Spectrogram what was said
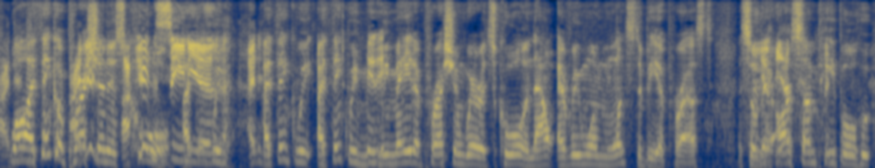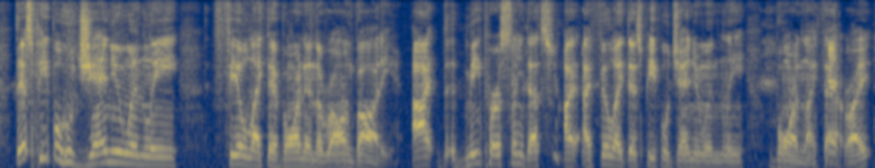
I Well, I think oppression didn't- is I didn't cool. see I think of- we- I didn't- I think we I think we we made oppression where it's cool and now everyone wants to be oppressed. So there Yeah. are some people who there's people who genuinely feel like they're born in the wrong body. I me personally that's I, I feel like there's people genuinely born like that, Yeah. right?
